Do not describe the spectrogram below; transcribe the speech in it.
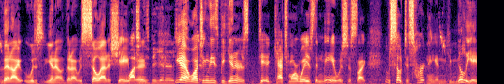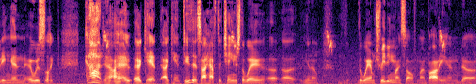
that I was, you know, that I was so out of shape. Watching Uh, these beginners. yeah, watching these beginners t- catch more waves than me, it was just like it was so disheartening and humiliating, and it was like, God, I, I can't, I can't do this. I have to change the way, uh, uh, you know, the way I'm treating myself, my body, and uh,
